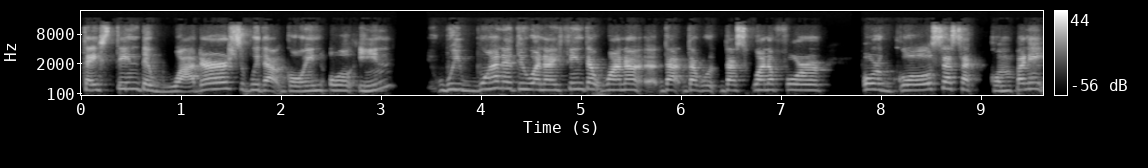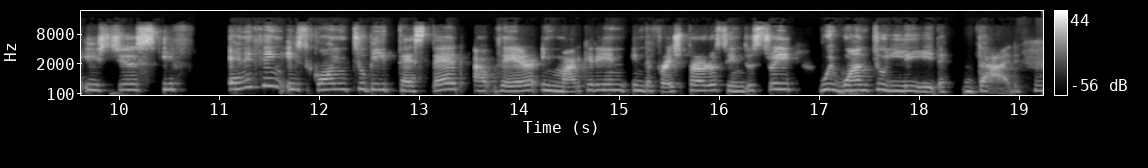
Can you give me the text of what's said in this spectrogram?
testing the waters without going all in. We want to do and i think that one of that that that's one of our our goals as a company is just if anything is going to be tested out there in marketing in the fresh produce industry we want to lead that. Mm-hmm.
